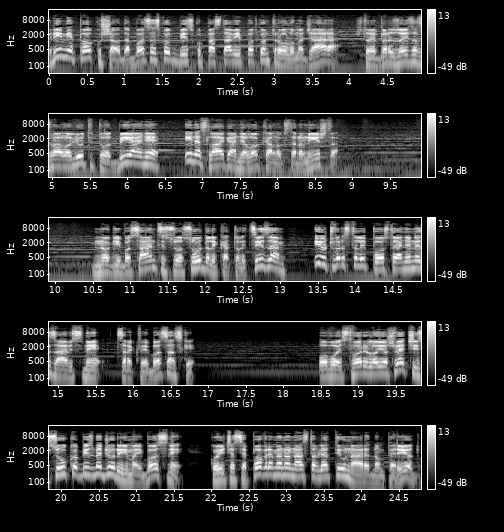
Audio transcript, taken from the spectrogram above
Rim je pokušao da bosanskog biskupa stavi pod kontrolu Mađara, što je brzo izazvalo ljutito odbijanje i neslaganje lokalnog stanovništva. Mnogi bosanci su osudili katolicizam i učvrstili postojanje nezavisne crkve bosanske. Ovo je stvorilo još veći sukob između Rima i Bosne, koji će se povremeno nastavljati u narednom periodu.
